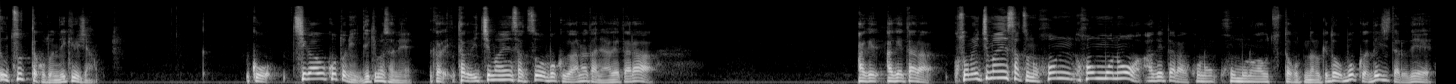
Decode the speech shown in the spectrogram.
映ったことにできるじゃん。こう、違うことにできますよね。例えば1万円札を僕があなたにあげたら、あげ、あげたら、その1万円札の本、本物をあげたらこの本物が映ったことになるけど、僕はデジタルで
